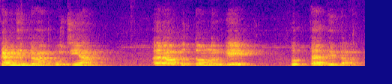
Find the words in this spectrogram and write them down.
ਕੰਜਕਾਂ ਪੂਜੀਆਂ, ਰੱਬ ਤੋਂ ਮੰਗੇ ਪੁੱਤਰ ਦੀ ਦਾਤ।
